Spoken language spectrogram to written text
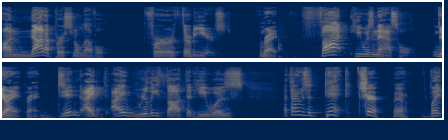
on not a personal level for 30 years. right. Thought he was an asshole. Right, right. Didn't I? I really thought that he was. I thought he was a dick. Sure. Yeah. But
